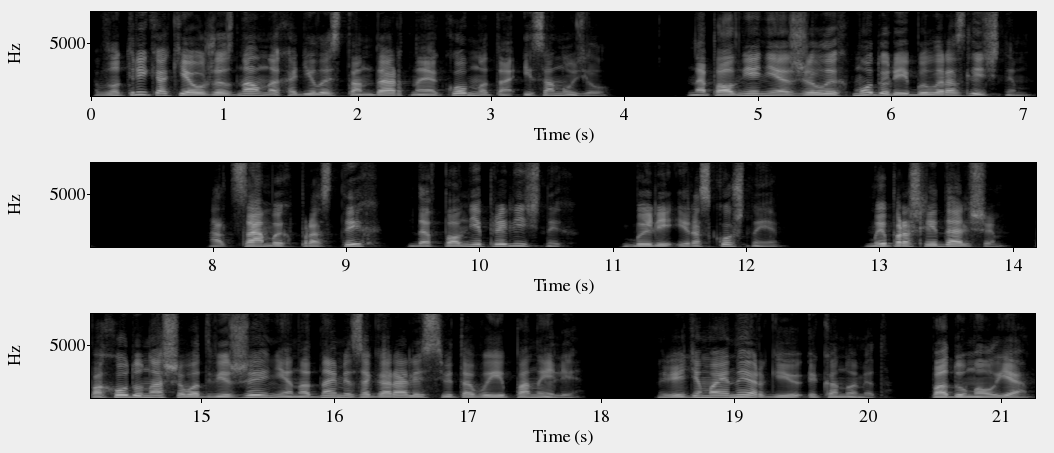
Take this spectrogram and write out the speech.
Внутри, как я уже знал, находилась стандартная комната и санузел. Наполнение жилых модулей было различным. От самых простых до вполне приличных. Были и роскошные. Мы прошли дальше. По ходу нашего движения над нами загорались световые панели. Видимо, энергию экономят, подумал я.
